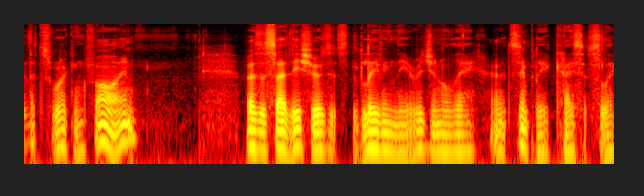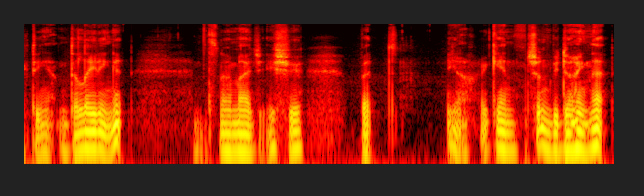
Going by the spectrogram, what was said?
that's working fine. But as I say, the issue is it's leaving the original there, and it's simply a case of selecting it and deleting it. It's no major issue, but you know, again, shouldn't be doing that.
